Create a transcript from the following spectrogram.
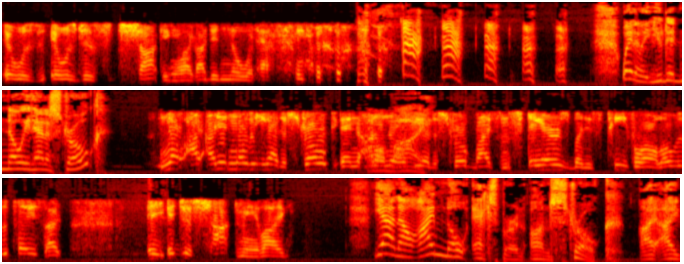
it was it was just shocking. Like I didn't know what happened. Wait a minute, you didn't know he'd had a stroke? No, I, I didn't know that he had a stroke, and I Oh, don't know my. if he had a stroke by some stairs, but his teeth were all over the place. I, it, it just shocked me. Like, Yeah, now, I'm no expert on stroke. I, I,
